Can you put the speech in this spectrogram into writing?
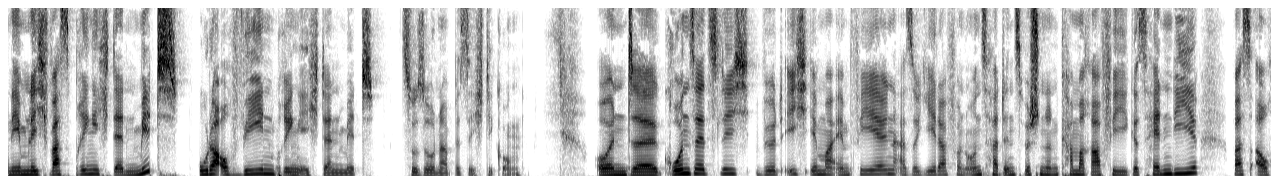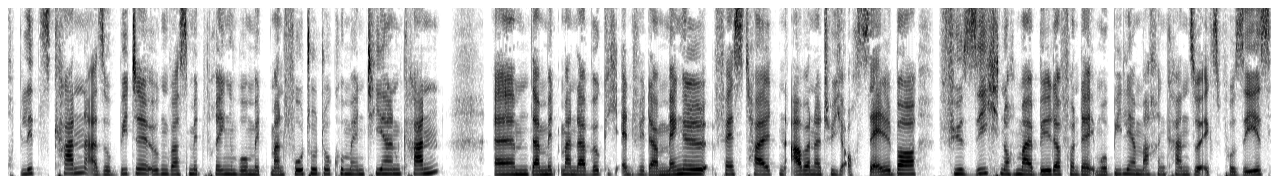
nämlich was bringe ich denn mit oder auch wen bringe ich denn mit zu so einer Besichtigung. Und äh, grundsätzlich würde ich immer empfehlen, also jeder von uns hat inzwischen ein kamerafähiges Handy, was auch Blitz kann. Also bitte irgendwas mitbringen, womit man Foto dokumentieren kann. Ähm, damit man da wirklich entweder Mängel festhalten, aber natürlich auch selber für sich nochmal Bilder von der Immobilie machen kann. So Exposés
